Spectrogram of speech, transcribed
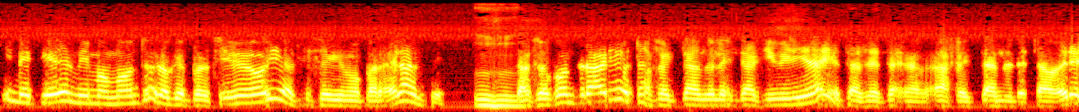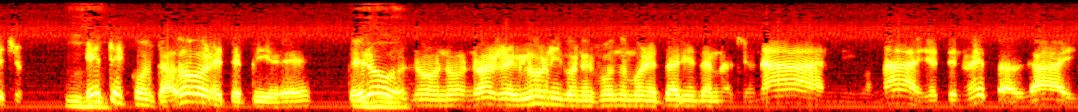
y me quede el mismo monto de lo que percibe hoy y así seguimos para adelante. Caso contrario, está afectando la intangibilidad y está afectando el Estado de Derecho. Este es contador, este pide, ¿eh? pero no, no, no arregló ni con el Fondo Monetario Internacional, ni con nadie, este no es Palgay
